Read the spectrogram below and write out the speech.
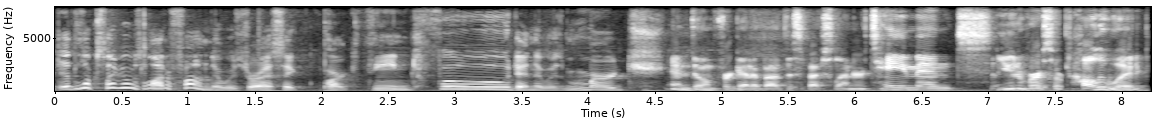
it looks like it was a lot of fun. There was Jurassic Park themed food and there was merch. And don't forget about the special entertainment. Universal Hollywood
